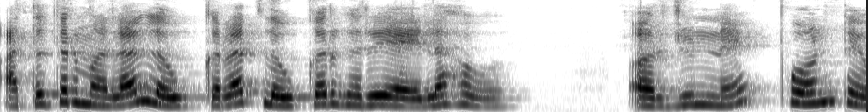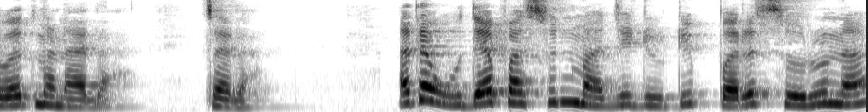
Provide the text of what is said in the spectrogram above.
आता तर मला लवकरात लवकर घरी यायला हवं. अर्जुनने फोन ठेवत म्हणाला चला आता उद्यापासून माझी ड्युटी परत सुरू ना.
